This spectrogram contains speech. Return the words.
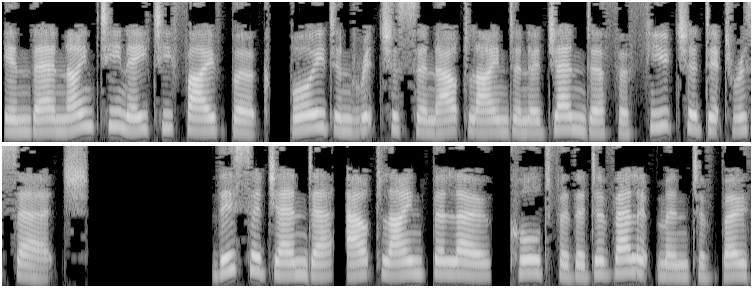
In their 1985 book, Boyd and Richerson outlined an agenda for future DIT research. This agenda, outlined below, called for the development of both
